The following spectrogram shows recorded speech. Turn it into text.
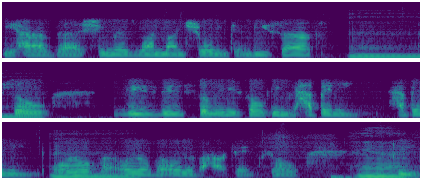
We have the Shimza one man show in Tembisa. So there's there's so many so things happening happening all over all over all over Gauteng. So Yeah. please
